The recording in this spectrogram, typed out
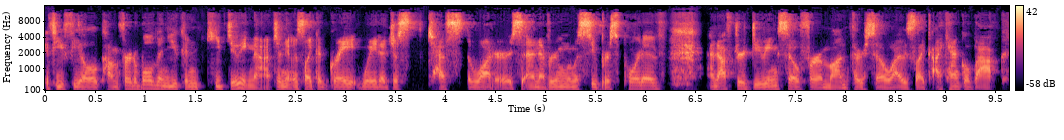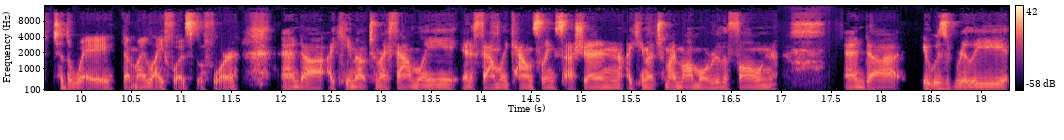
if you feel comfortable, then you can keep doing that. And it was like a great way to just test the waters. And everyone was super supportive. And after doing so for a month or so, I was like, I can't go back to the way that my life was before. And uh, I came out to my family in a family counseling session. I came out to my mom over the phone. And uh, it was really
